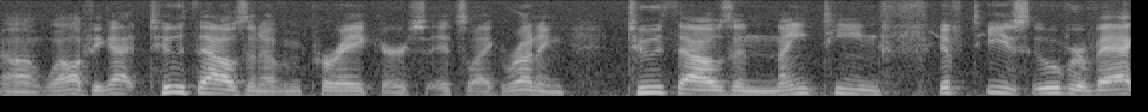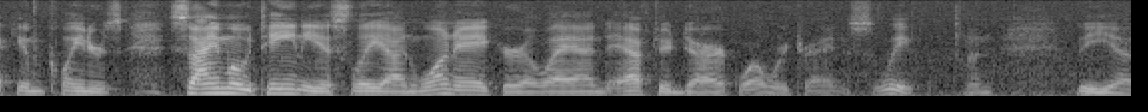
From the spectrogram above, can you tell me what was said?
uh, well, if you got 2,000 of them per acre, it's like running 2,000 1950s Hoover vacuum cleaners simultaneously on one acre of land after dark while we're trying to sleep. And the uh,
